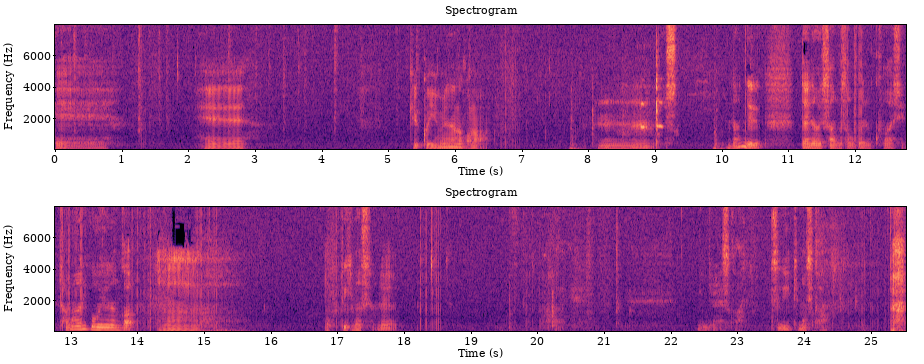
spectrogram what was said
へえ。へえ結構有名なのかな？うーん。しなんで、ダイナマイトサンボさんこういうの詳しいたまにこういうなんか、うん送ってきますよね。はい。いいんじゃないですか。次行きますか。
